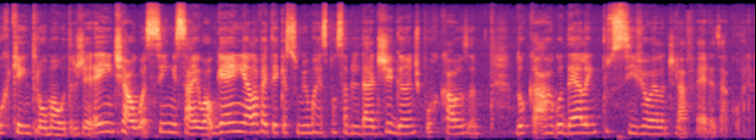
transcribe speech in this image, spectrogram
porque entrou uma outra gerente, algo assim, e saiu alguém, e ela vai ter que assumir uma responsabilidade gigante por causa do cargo dela. É impossível ela tirar férias agora.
